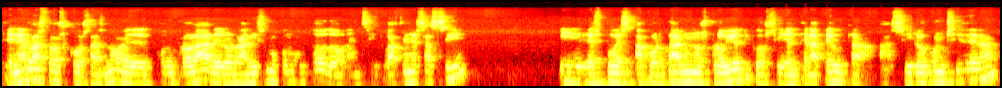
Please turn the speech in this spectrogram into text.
tener las dos cosas, ¿no? El controlar el organismo como un todo en situaciones así y después aportar unos probióticos si el terapeuta así lo considera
